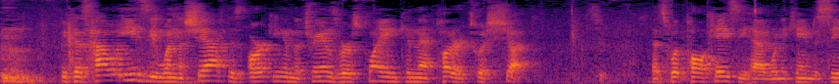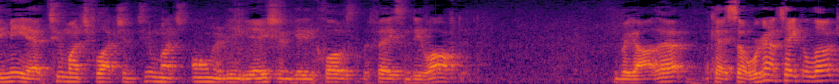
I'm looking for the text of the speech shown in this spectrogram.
Because how easy, when the shaft is arcing in the transverse plane, can that putter twist shut? That's what Paul Casey had when he came to see me. He had too much flexion, too much ulnar deviation, getting close to the face and delofted. Everybody got that? Okay, so we're going to take a look.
